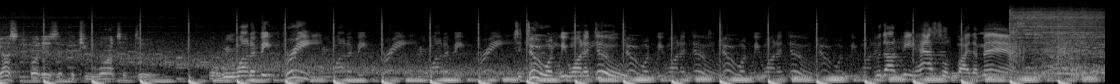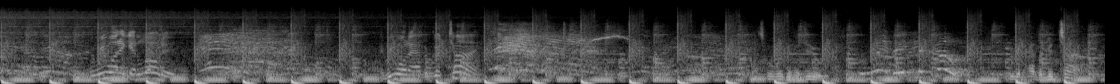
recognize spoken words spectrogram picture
Just what is it that you want to do? Well, we want to be free. We want to be free. We want to be free. To do what we want to do. Do what we want to do. Do what we want to do. Do what we want Without being hassled by the man. And we want to get loaded. And we want to have a good time. That's what we're going to do. We're going to have a good time.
